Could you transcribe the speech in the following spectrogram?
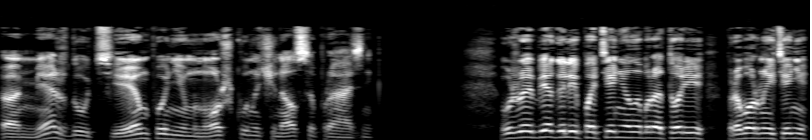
А между тем понемножку начинался праздник. Уже бегали по тени лаборатории проворные тени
